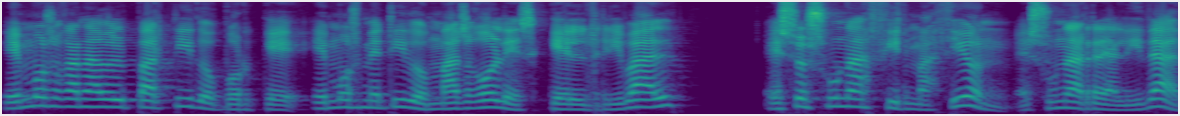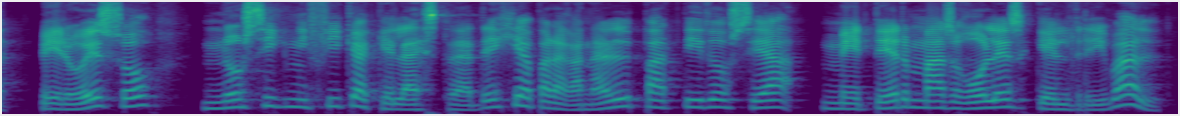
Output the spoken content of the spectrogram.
hemos ganado el partido porque hemos metido más goles que el rival, eso es una afirmación, es una realidad, pero eso no significa que la estrategia para ganar el partido sea meter más goles que el rival.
